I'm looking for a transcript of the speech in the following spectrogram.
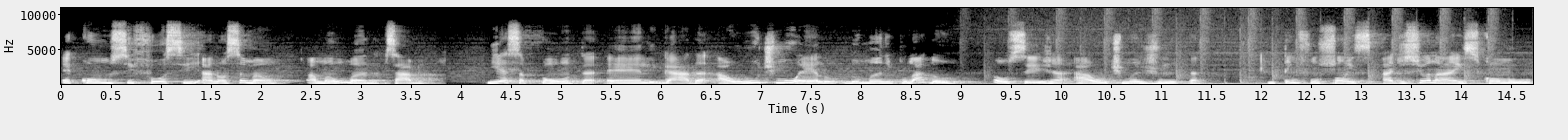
é como se fosse a nossa mão, a mão humana, sabe? E essa ponta é ligada ao último elo do manipulador, ou seja, a última junta. E tem funções adicionais como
